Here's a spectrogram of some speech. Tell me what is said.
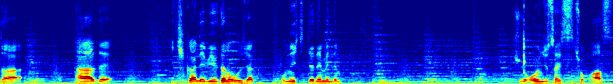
da herhalde iki kale birden olacak. Onu hiç denemedim. Çünkü oyuncu sayısı çok az.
